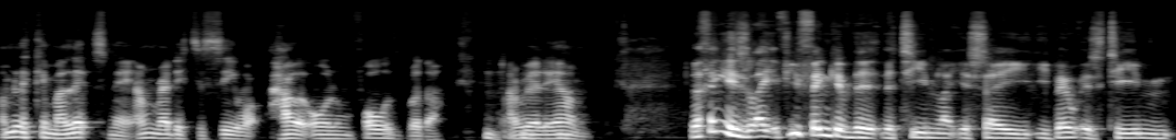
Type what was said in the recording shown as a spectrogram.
I'm licking my lips, mate. I'm ready to see what how it all unfolds, brother. I really am. The thing is, like, if you think of the the team, like you say, he built his team.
